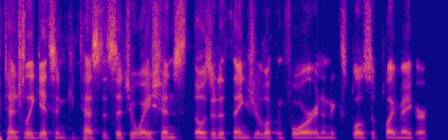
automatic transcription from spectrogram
potentially gets in contested situations. Those are the things you're looking for in an explosive playmaker.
